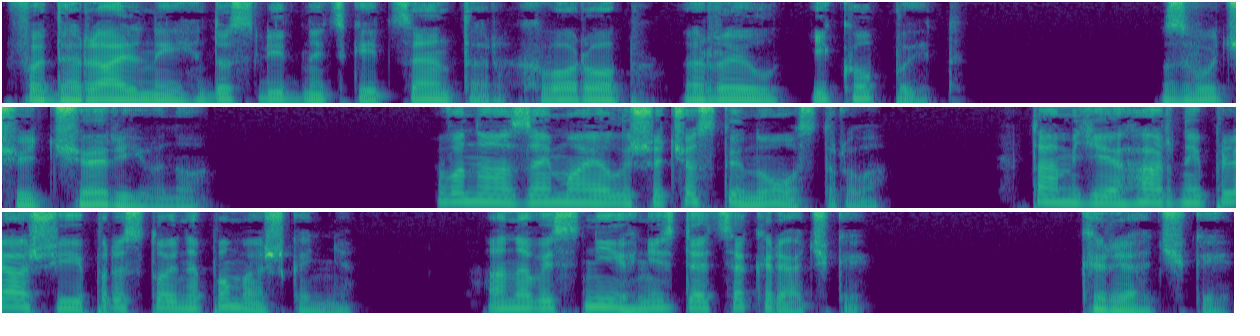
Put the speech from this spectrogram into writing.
Федеральний дослідницький центр хвороб рил і копит. Звучить чарівно. Вона займає лише частину острова. Там є гарний пляж і пристойне помешкання, а навесні гніздяться крячки. Крячки.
